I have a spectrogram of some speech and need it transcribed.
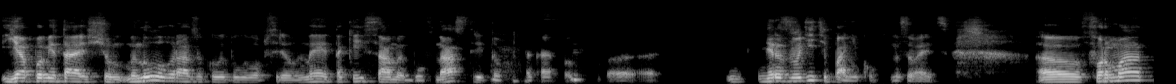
Я пам'ятаю, що минулого разу, коли були обстріли, в неї такий самий був настрій, тобто така е, не розводіть паніку, називається. Е, формат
